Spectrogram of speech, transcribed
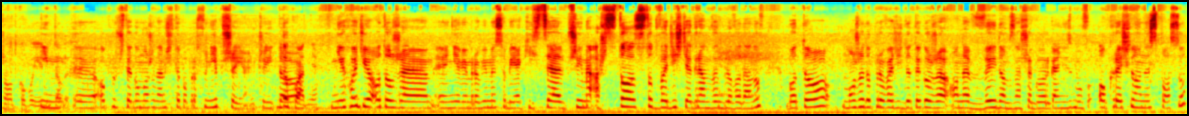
żołądkowo-jelitowych. e, oprócz tego może nam się to po prostu nie przyjąć, czyli to Dokładnie. nie chodzi o to, że e, nie wiem, robimy sobie jakiś cel, przyjmę aż 100-120 gram węglowodanów, bo to może doprowadzić do tego, że one wyjdą z naszego organizmu w określony sposób,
